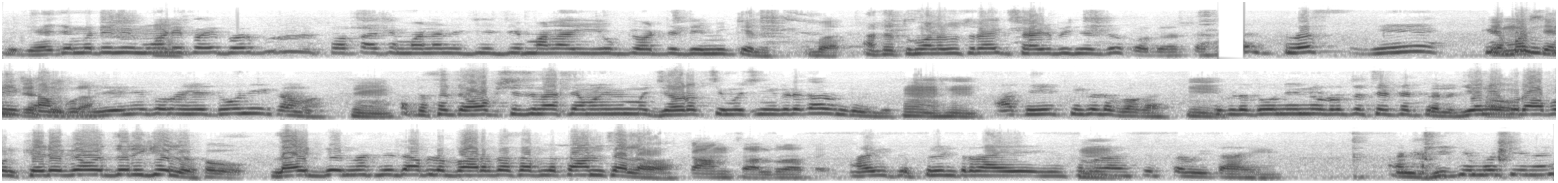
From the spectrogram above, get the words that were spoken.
म्हणजे ह्याच्यामध्ये मी मॉडीफाय भरपूर स्वतःच्या मनाने जे जे मला योग्य वाटते ते मी केलं. बर. आता तुम्हाला दुसरा एक साईड बिझनेस दाखवतो आता. प्लस हे machine चे काम सुद्धा. करतो. जेणेकरून हे दोन्ही काम. हम्म, आता सध्या ऑफ सीझन असल्यामुळे मी झेरॉक्सची मशीन इकडे काढून ठेवली. हम्म, हम्म. आता हे तिकडे बघा. तिकडे दोन इन्व्हर्टरचं सेटअप केलं. जेणेकरून आपण खेडेगावात जरी गेलो हो. लाइट जर नसली तर आपलं बारा तास आपलं काम चालावं. काम चालू हा इथं प्रिंटर आहे हे सगळं. सिस्टम इथं आहे. आणि ही जी मशीन आहे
